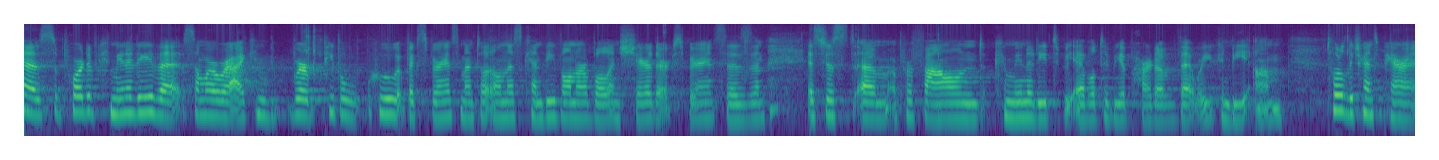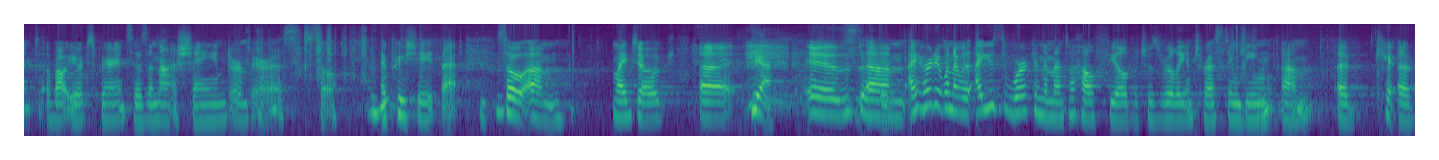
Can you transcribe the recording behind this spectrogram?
a supportive community that somewhere where I can, where people who have experienced mental illness can be vulnerable and share their experiences. And it's just um, a profound community to be able to be a part of that, where you can be. Um, totally transparent about your experiences and not ashamed or embarrassed so Mm-hmm. i appreciate that so um, my joke uh, Yeah. is um, I heard it when I was I used to work in the mental health field, which was really interesting, being um, a, a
